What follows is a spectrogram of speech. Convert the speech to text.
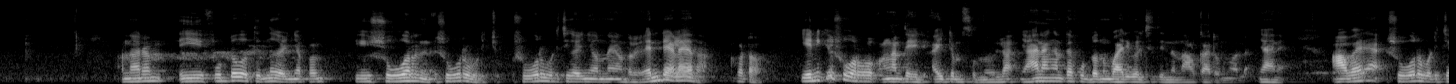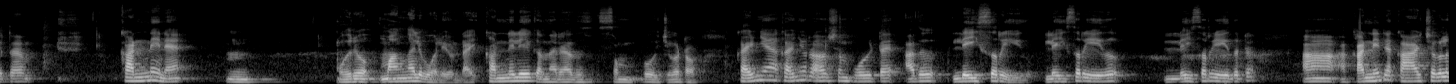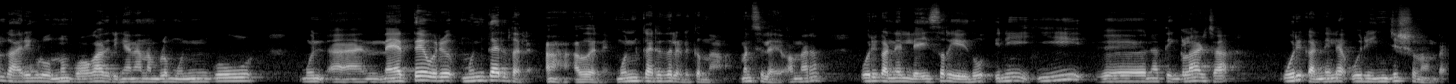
അന്നേരം ഈ ഫുഡ് തിന്നു കഴിഞ്ഞപ്പം ഈ ഷുഗറിന് ഷുഗർ പിടിച്ചു. ഷുഗർ പിടിച്ച് കഴിഞ്ഞ് വന്നേ ഉണ്ടല്ലോ. എന്റെ ഇളയതാണ് കേട്ടോ. എനിക്ക് ഷുഗർ അങ്ങനത്തെ ഐറ്റംസ് ഒന്നുമില്ല. ഞാൻ അങ്ങനത്തെ ഫുഡൊന്നും വാരി വലിച്ച് തിന്നുന്ന ആൾക്കാരൊന്നുമല്ല. ഞാൻ അവനെ ഷുഗർ പിടിച്ചിട്ട് കണ്ണിന് ഒരു മങ്ങൽ പോലെ ഉണ്ടായി. കണ്ണിലേക്ക് അന്നേരം അത് സംഭവിച്ചു കേട്ടോ. കഴിഞ്ഞ കഴിഞ്ഞ പ്രാവശ്യം പോയിട്ട് അത് ലേസർ ചെയ്തു. ലേസർ ചെയ്ത് ലേസർ ചെയ്തിട്ട് കണ്ണിന്റെ കാഴ്ചകളും കാര്യങ്ങളും ഒന്നും പോകാതിരിക്കാനാണ് നമ്മൾ മുൻകൂർ മുൻ നേരത്തെ ഒരു മുൻകരുതൽ. ആ അത് തന്നെ. മുൻകരുതൽ എടുക്കുന്നതാണ്. മനസ്സിലായോ? അന്നേരം ഒരു കണ്ണിൽ ലേസർ ചെയ്തു. ഇനി ഈ തിങ്കളാഴ്ച ഒരു കണ്ണിൽ ഒരു ഇഞ്ചക്ഷനുണ്ട്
